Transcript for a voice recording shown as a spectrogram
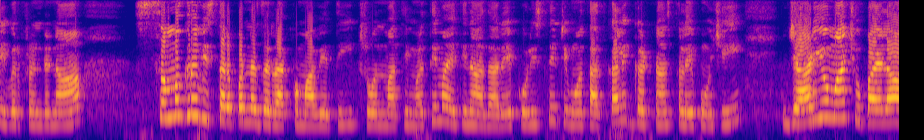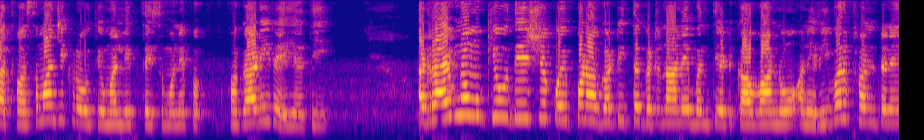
રિવરફ્રન્ટના સમગ્ર વિસ્તાર પર નજર રાખવામાં આવી હતી. ડ્રોનમાંથી મળતી માહિતીના આધારે પોલીસની ટીમો તાત્કાલિક ઘટના સ્થળે પહોંચી, જાળીઓમાં છુપાયેલા અથવા સામાજિક પ્રવૃત્તિઓમાં લિપ્ત ઇસમોને ભગાડી રહી હતી. આ ડ્રાઈવનો મુખ્ય ઉદ્દેશ્ય કોઈપણ અઘટિત ઘટનાને બનતી અટકાવવાનો અને રિવરફ્રન્ટને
